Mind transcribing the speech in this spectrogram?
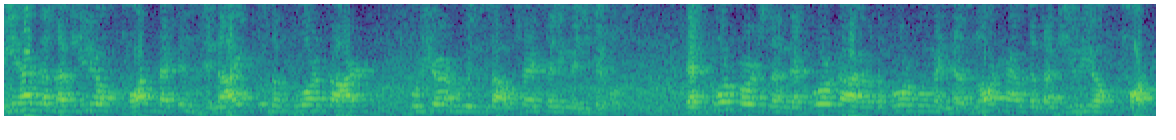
We have the luxury of thought that is denied to the poor card pusher who is outside selling vegetables. That poor person, that poor guy or the poor woman does not have the luxury of thought.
